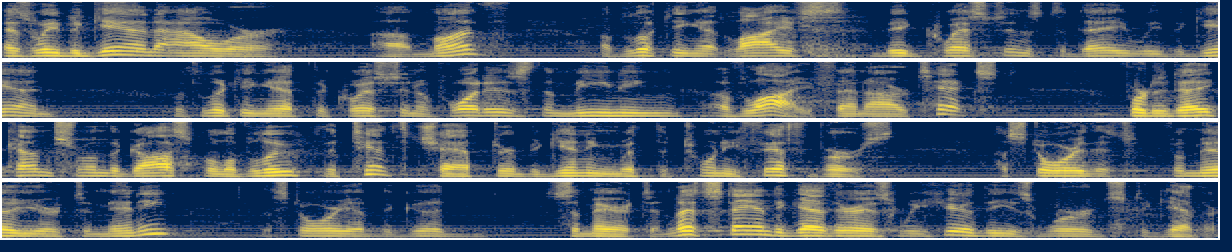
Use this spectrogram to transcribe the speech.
As we begin our uh, month of looking at life's big questions, today we begin with looking at the question of what is the meaning of life. And our text for today comes from the Gospel of Luke, the 10th chapter, beginning with the 25th verse, a story that's familiar to many, the story of the Good Samaritan. Let's stand together as we hear these words together.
